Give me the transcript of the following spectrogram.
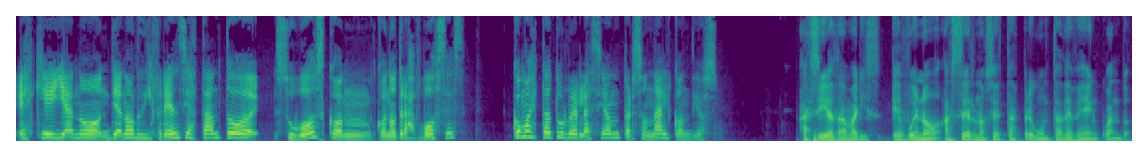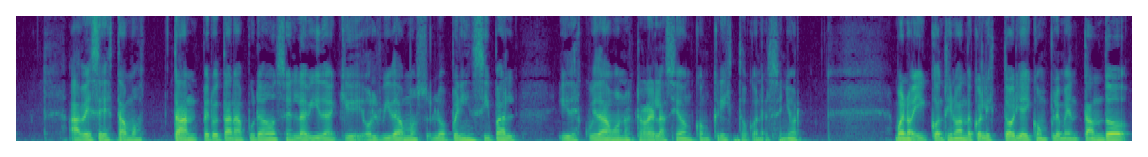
es que ya no, ya no diferencias tanto su voz con, con otras voces. ¿Cómo está tu relación personal con Dios? Así es, Damaris. Es bueno hacernos estas preguntas de vez en cuando. A veces estamos tan, pero tan apurados en la vida que olvidamos lo principal y descuidamos nuestra relación con Cristo, con el Señor. Bueno, y continuando con la historia y complementando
